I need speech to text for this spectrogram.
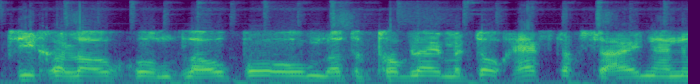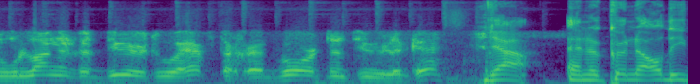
psycholoog rondlopen, omdat de problemen toch heftig zijn. En hoe langer het duurt, hoe heftiger het wordt natuurlijk. Hè? Ja, en dan kunnen al die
